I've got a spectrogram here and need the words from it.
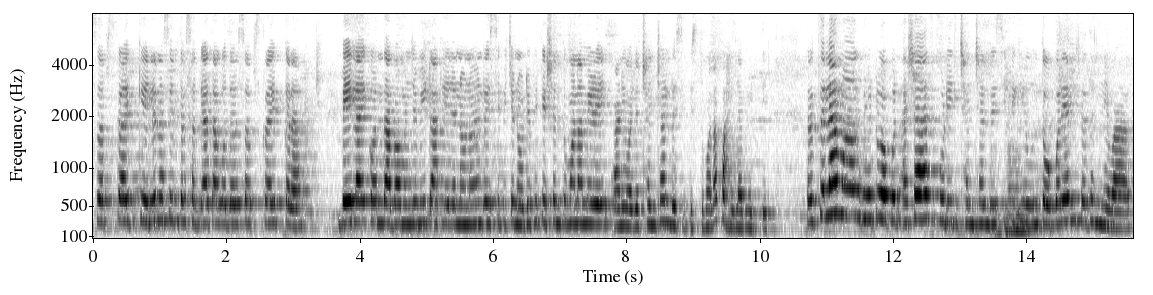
सबस्क्राईब केलं नसेल तर सगळ्यात अगोदर सबस्क्राईब करा. बेल आयकॉन दाबा म्हणजे मी टाकलेल्या नवनवीन रेसिपीचे नोटिफिकेशन तुम्हाला मिळेल आणि माझ्या छान छान रेसिपीज तुम्हाला पाहायला भेटतील. तर चला मग भेटू आपण अशाच पुढील छान छान रेसिपी घेऊन. तोपर्यंत धन्यवाद.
